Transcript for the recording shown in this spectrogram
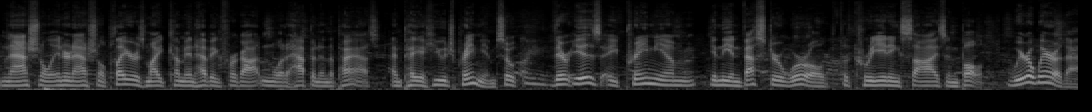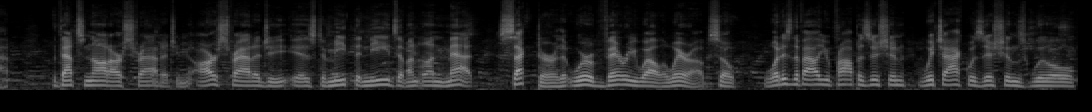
national, international players might come in having forgotten what happened in the past and pay a huge premium. So there is a premium in the investor world for creating size and bulk. We're aware of that. But that's not our strategy. Our strategy is to meet the needs of an unmet sector that we're very well aware of. So, what is the value proposition? Which acquisitions will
